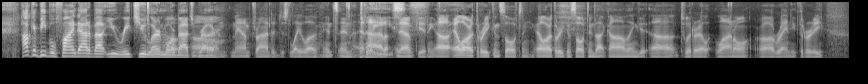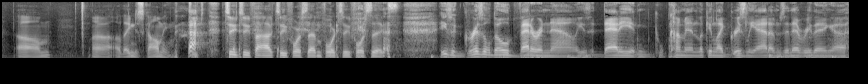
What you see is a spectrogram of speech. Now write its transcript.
How can people find out about you, reach you, learn more about you, brother? Um, man, I'm trying to just lay low and and, and. Please. No, I'm kidding. Uh, LR3 Consulting, LR3Consulting.com. They can get uh, Twitter Lionel uh, Randy three. Um, uh, they can just call me 225 247 4246. He's a grizzled old veteran now. He's a daddy and come in looking like Grizzly Adams and everything. Uh,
